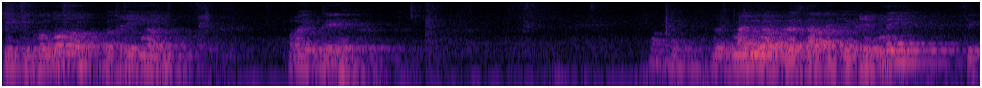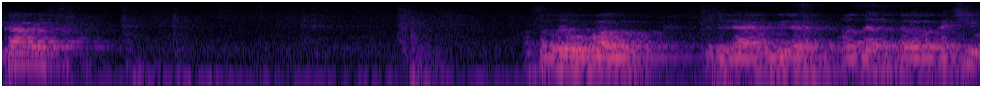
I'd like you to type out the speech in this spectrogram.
всю цю колону потрібно пройти. Ну, Малюнок вже став такий дрібний, цікавий. Особливу увагу приділяємо біля розеток та вимикачів.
